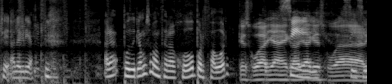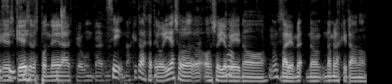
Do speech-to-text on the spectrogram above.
Sí, alegría. Ahora, ¿podríamos avanzar al juego, por favor? ¿Quieres jugar ya, eh, Sí. Claudia? ¿Quieres jugar? Sí, sí, ¿Quieres, sí, quieres sí. responder a las preguntas? Sí. ¿No has quitado las categorías o, o soy yo No, que no...? no sé. vale, me- no, no me las has quitado, ¿no?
